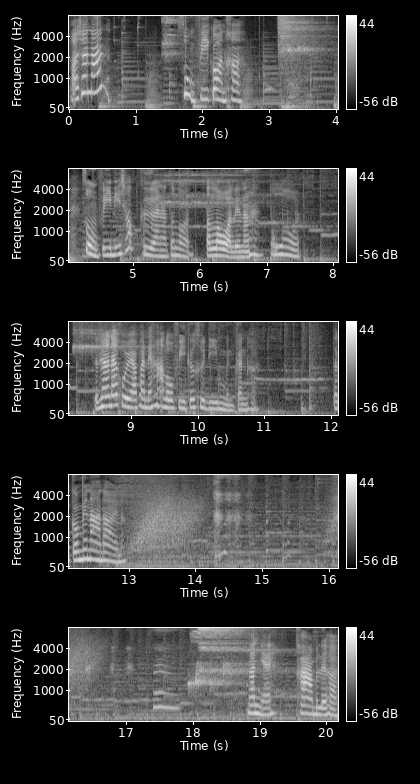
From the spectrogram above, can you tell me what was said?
เพราะฉะนั้น สุ่มฟรีก่อนค่ะ สุ่มฟรีนี้ชอบเกลือนะ ตลอดตลอดเลยนะ ตลอด แต่ถ้าได้คูยะภายใน 5 โลฟรีก็คือดีเหมือนกันค่ะ แต่ก็ไม่น่าได้นะนั่นไงข้ามไปเลยค่ะ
